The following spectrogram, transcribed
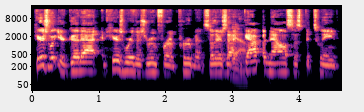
here's what you're good at, and here's where there's room for improvement. So there's that yeah. gap analysis between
